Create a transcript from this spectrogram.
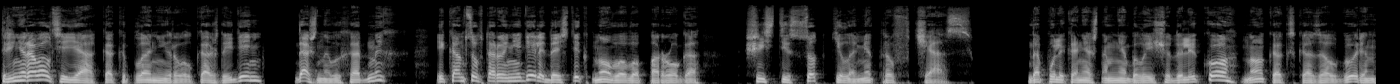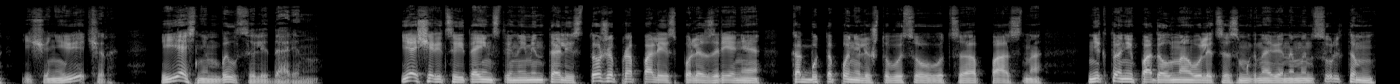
Тренировался я, как и планировал, каждый день, даже на выходных, и к концу второй недели достиг нового порога — 600 километров в час. До пули, конечно, мне было еще далеко, но, как сказал Горин, еще не вечер, и я с ним был солидарен. Ящерица и таинственный менталист тоже пропали из поля зрения, как будто поняли, что высовываться опасно. Никто не падал на улице с мгновенным инсультом,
